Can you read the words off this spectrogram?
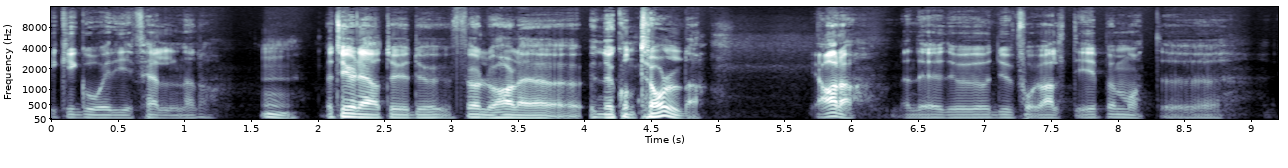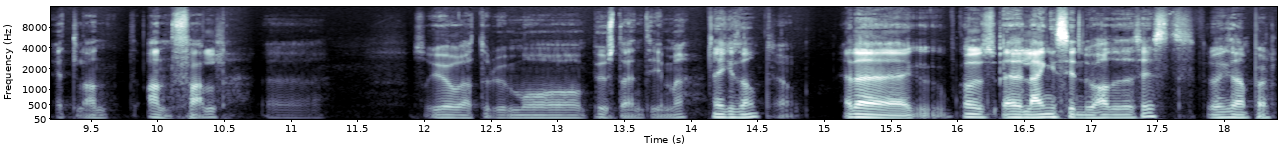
ikke gå i de fellene, da. Mm. Betyr det at du, du, føler du har det under kontroll, da? Ja da, men det, du, du, får jo alltid på en måte et eller annet anfall som gjør at du må puste en time. Ikke sant? Ja. Er, det, er, det, lenge siden du hadde det sist, f.eks.?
